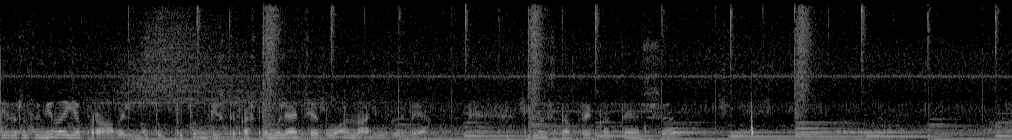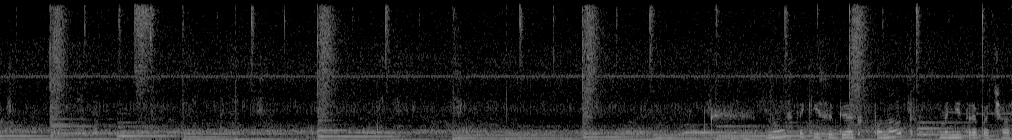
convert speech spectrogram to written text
чи зрозуміла я правильно. Тобто тут більш така стимуляція до аналізу йде. Ось, наприклад, теж. Такий собі експонат. Мені треба час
